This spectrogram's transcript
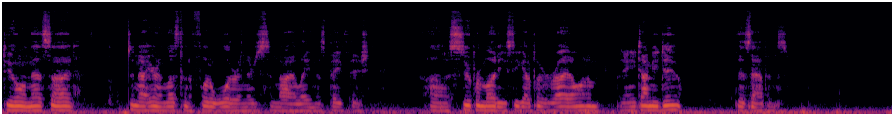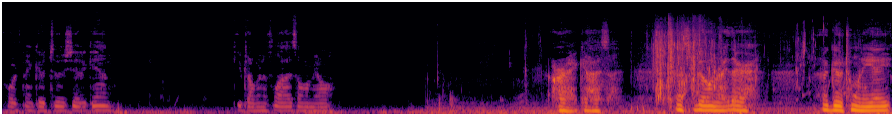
two on that side. Sitting out here in less than a foot of water, and they're just annihilating this bait fish. Uh, it's super muddy, so you got to put it right on them. But anytime you do, this happens. Lord's been good to us yet again. Keep dropping the flies on them, y'all. All right, guys. That's going right there. A go 28.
